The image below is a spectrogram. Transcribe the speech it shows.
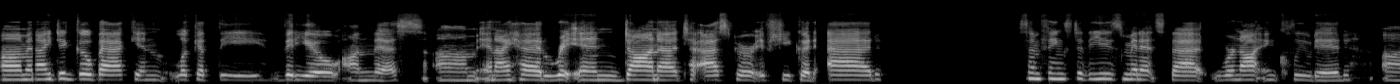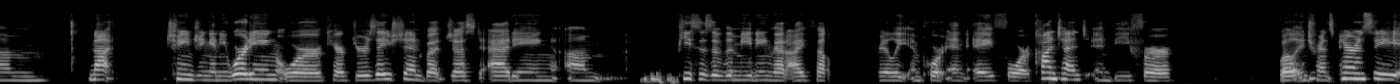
Um, and I did go back and look at the video on this. Um, and I had written Donna to ask her if she could add some things to these minutes that were not included. Um, not changing any wording or characterization, but just adding um, pieces of the meeting that I felt really important, A, for content and B, for, well, in transparency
